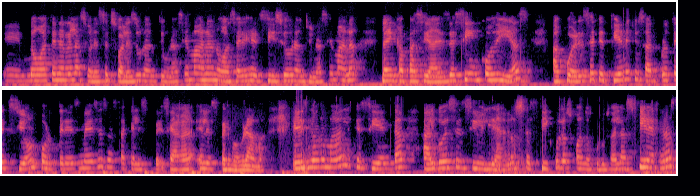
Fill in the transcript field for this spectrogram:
eh, no va a tener relaciones sexuales durante una semana, no va a hacer ejercicio durante una semana, la incapacidad es de cinco días. Acuérdese que tiene que usar protección por tres meses hasta que se haga el espermograma. Es normal que sienta algo de sensibilidad en los testículos cuando cruza las piernas.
